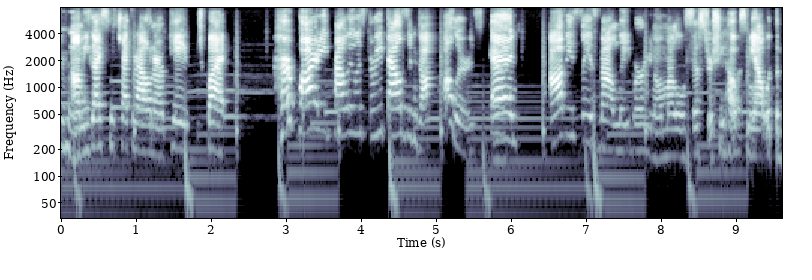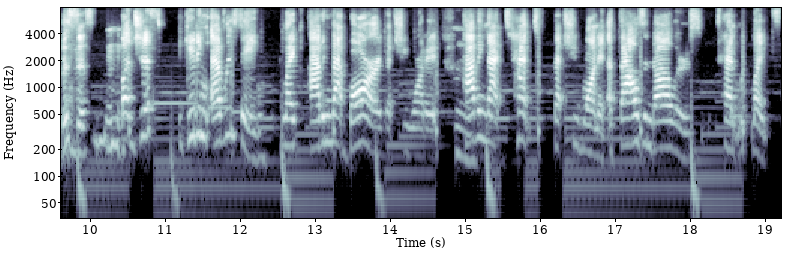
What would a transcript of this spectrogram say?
mm-hmm. um you guys can check it out on our page but her party probably was three thousand dollars and obviously it's not labor you know my little sister she helps me out with the business mm-hmm. but just getting everything like having that bar that she wanted mm. having that tent that she wanted a thousand dollars tent with lights,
